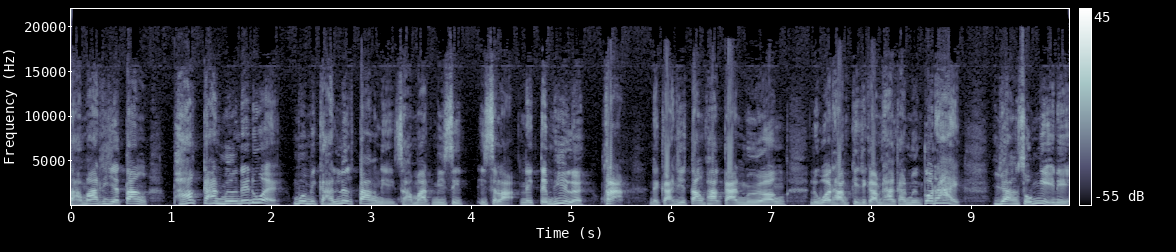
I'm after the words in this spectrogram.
สามารถที่จะตั้งพรรคการเมืองได้ด้วย เมื่อมีการเลือกตั้งนี่สามารถมีสิทธิอิสระในเต็มที่เลยครับในการที่ตั้งพรรคการเมือง หรือว่าทำกิจกรรมทางการเมืองก็ได้ อย่างสมงีนี่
